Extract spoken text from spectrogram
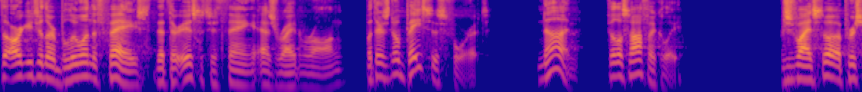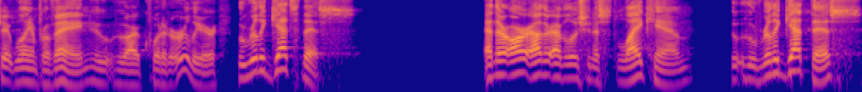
They'll argue till they're blue in the face that there is such a thing as right and wrong, but there's no basis for it. None, philosophically. Which is why I so appreciate William Provine, who, who I quoted earlier, who really gets this. And there are other evolutionists like him who, who really get this,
